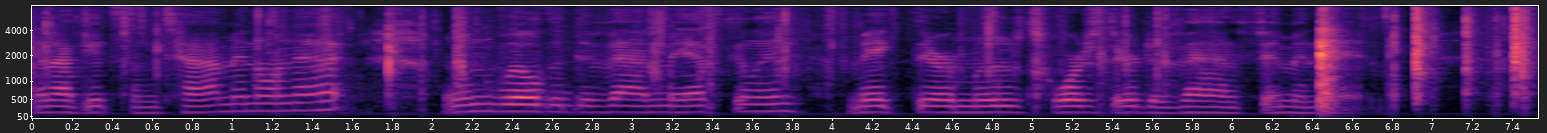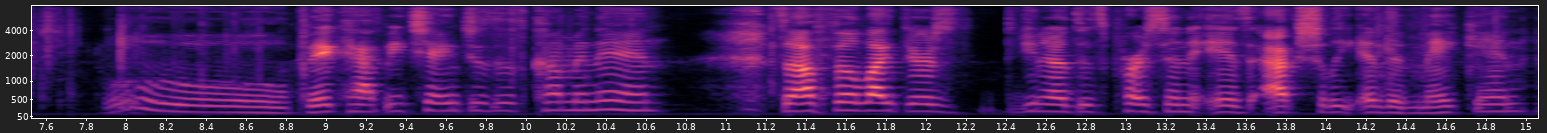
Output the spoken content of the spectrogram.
Can I get some timing on that? When will the divine masculine make their move towards their divine feminine? Ooh, big happy changes is coming in. So I feel like there's, you know, this person is actually in the making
